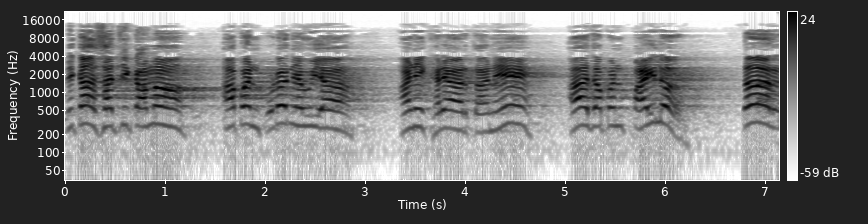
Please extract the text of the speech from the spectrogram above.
विकासाची कामं आपण पुढे नेऊया. आणि खऱ्या अर्थाने आज आपण पाहिलं तर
